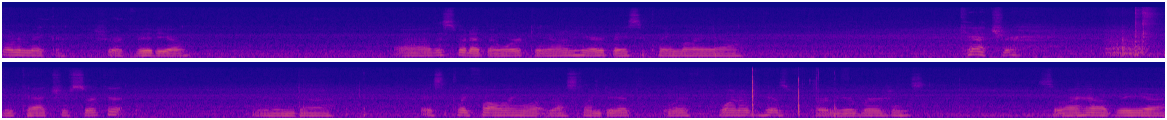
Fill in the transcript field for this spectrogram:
just want to make a short video. Uh, this is what I've been working on here. Basically, my uh, kacher, new kacher circuit, and uh, basically following what Ruslan did with one of his earlier versions. So I have the uh,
